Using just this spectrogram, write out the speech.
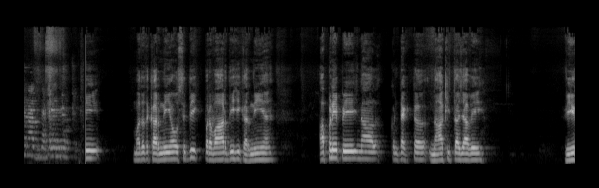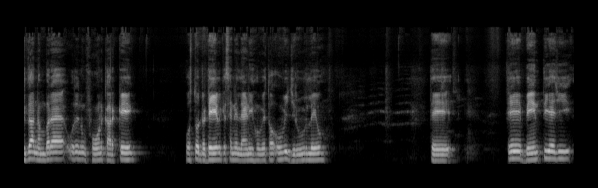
ਜਿਹੜੀ ਮਦਦ ਕਰਨੀ ਹੈ ਉਹ ਸਿੱਧੀ ਪਰਿਵਾਰ ਦੀ ਹੀ ਕਰਨੀ ਹੈ ਆਪਣੇ ਪੇਜ ਨਾਲ ਕੰਟੈਕਟ ਨਾ ਕੀਤਾ ਜਾਵੇ। ਵੀਰ ਦਾ ਨੰਬਰ ਹੈ ਉਹਦੇ ਨੂੰ ਫੋਨ ਕਰਕੇ ਉਸ ਤੋਂ ਡਿਟੇਲ ਕਿਸੇ ਨੇ ਲੈਣੀ ਹੋਵੇ ਤਾਂ ਉਹ ਵੀ ਜ਼ਰੂਰ ਲਿਓ। ਤੇ ਇਹ ਬੇਨਤੀ ਹੈ ਜੀ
